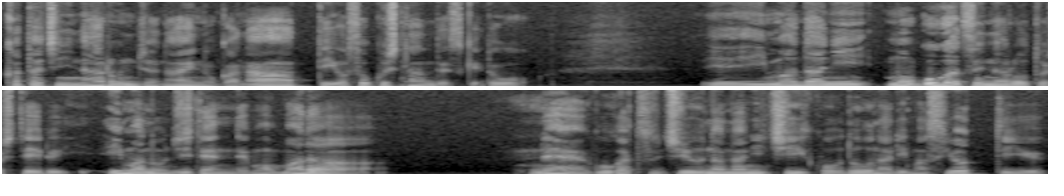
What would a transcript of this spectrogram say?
形になるんじゃないのかなって予測したんですけどいまだにもう5月になろうとしている今の時点でもまだね5月17日以降どうなりますよっていう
